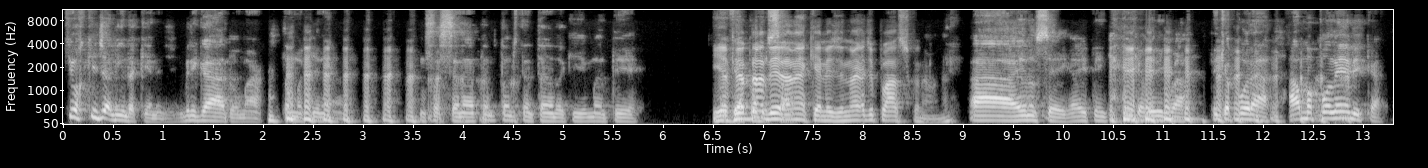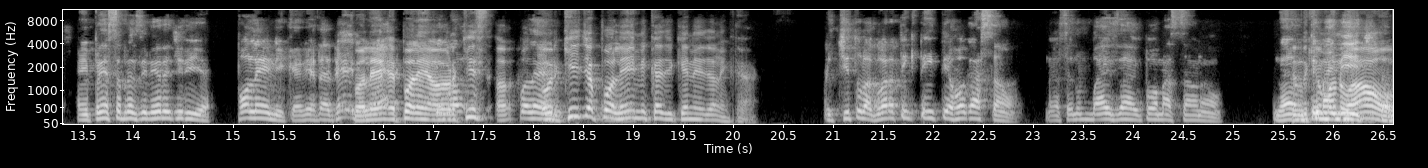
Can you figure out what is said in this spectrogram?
Que orquídea linda, Kennedy. Obrigado, Marcos. Estamos aqui na, nessa cena, estamos tentando aqui manter e é verdadeira, né, Kennedy? Não é de plástico, não, né? Ah, eu não sei. Aí tem que, tem que averiguar, tem que apurar. Há uma polêmica. A imprensa brasileira diria: polêmica, é verdadeiro? Polê é polêmica. Orquídea, polêmica. Orquídea polêmica de Kennedy Alencar. O título agora tem que ter interrogação. Né? Você não mais dá informação, não. Né? Sendo que o manual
